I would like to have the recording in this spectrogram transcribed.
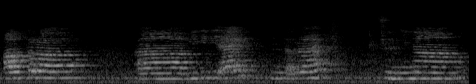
Ultra uh, BTTI? Hmm, tak pernah eh? Seminar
